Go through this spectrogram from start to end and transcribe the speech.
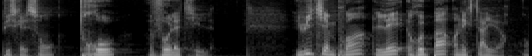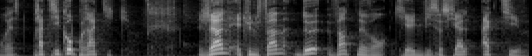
puisqu'elles sont trop volatiles. Huitième point, les repas en extérieur. On reste pratico-pratique. Jeanne est une femme de 29 ans qui a une vie sociale active.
